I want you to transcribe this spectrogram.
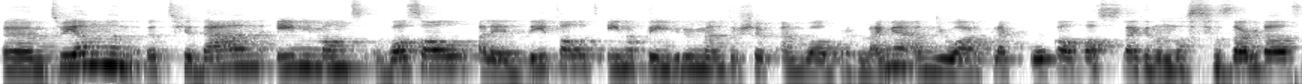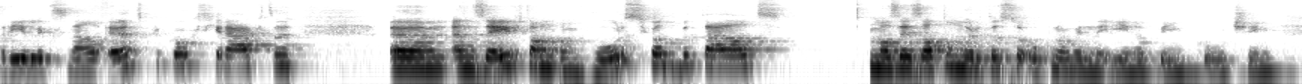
Um, twee hadden het gedaan. Eén iemand was al, allee, deed al het één op één groeimentorship en wou verlengen. En die wou haar plek ook al vastleggen, omdat ze zag dat het redelijk snel uitverkocht geraakte. Um, en zij heeft dan een voorschot betaald. Maar zij zat ondertussen ook nog in de één op één coaching.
